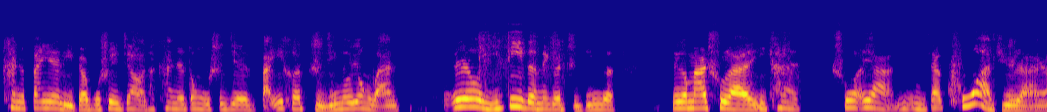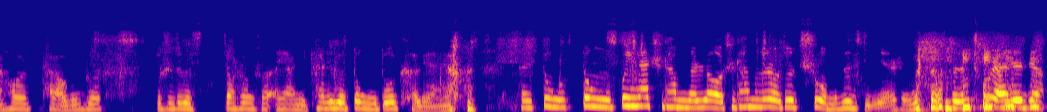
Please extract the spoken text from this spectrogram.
看着半夜里边不睡觉，他看着动物世界把一盒纸巾都用完，扔了一地的那个纸巾的，那个妈出来一看说，哎呀你在哭啊居然，然后她老公说。就是这个教授说，哎呀，你看这个动物多可怜呀！它动物动物不应该吃他们的肉，吃他们的肉就吃我们自己，什么什么的，突然就这样，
